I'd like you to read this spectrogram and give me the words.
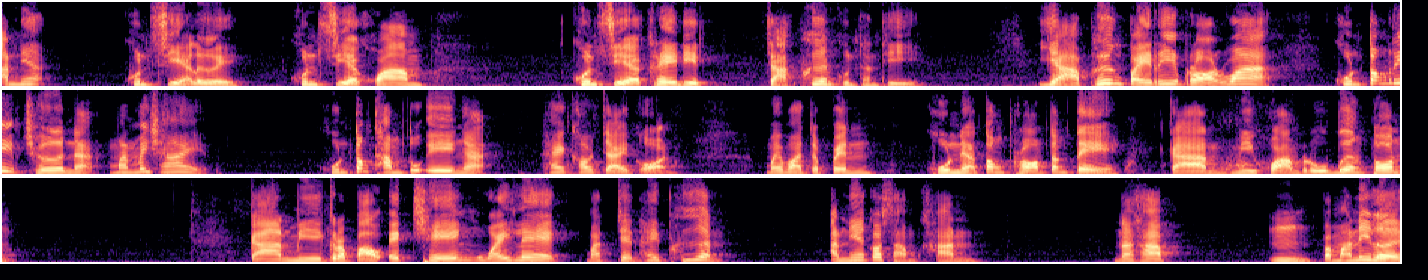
อันเนี้ยคุณเสียเลย คุณเสียความ คุณเสียเครดิตจากเพื่อนคุณทันที อย่าเพิ่งไปรีบร้อนว่า คุณต้องรีบเชิญน่ะ มันไม่ใช่ คุณต้องทำตัวเองอะ่ะให้เข้าใจก่อน ไม่ว่าจะเป็นคุณเนี่ยต้องพร้อมตั้งแต่การมีความรู้เบื้องต้น การมีกระเป๋า exchange ไว้เลขบัตเจ็ตให้เพื่อน อันเนี้ยก็สำคัญนะครับ อืม ประมาณนี้เลย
